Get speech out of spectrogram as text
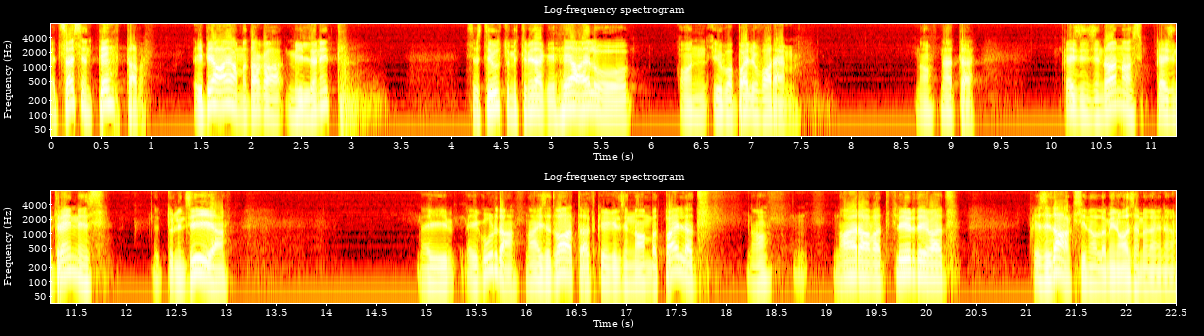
et see asi on tehtav, ei pea ajama taga miljonit, sest ei juhtu mitte midagi, hea elu on juba palju varem. noh, näete, käisin siin rannas, käisin trennis nüüd tulin siia, ei, ei kurda, naised vaatavad, kõigil siin hambad paljad, noh, naeravad, flirdivad, kes ei tahaks siin olla minu asemel, on ju.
